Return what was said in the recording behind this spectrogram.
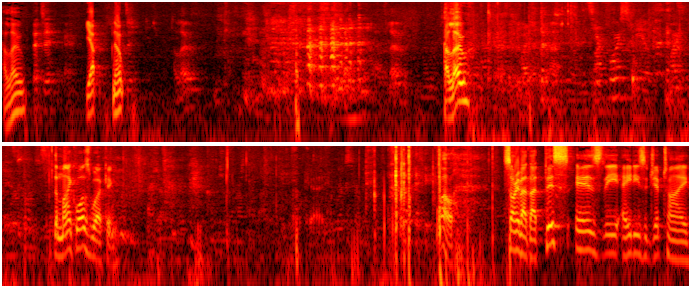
Hello. That's it. Yep. Nope. Hello? Hello. It's your force field. The mic was working. Okay. Well, sorry about that. This is the Aedes aegypti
